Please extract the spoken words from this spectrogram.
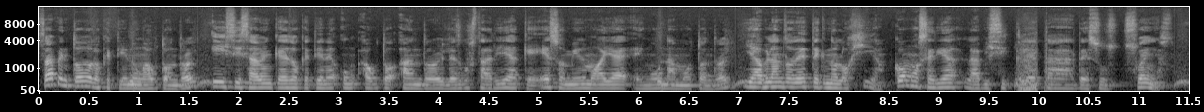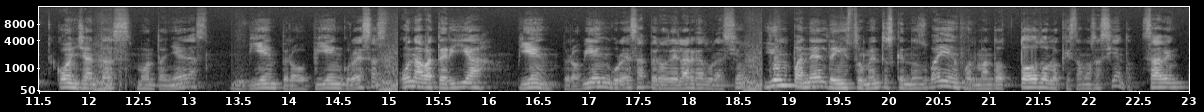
¿Saben todo lo que tiene un auto Android? Y si saben qué es lo que tiene un auto Android, ¿les gustaría que eso mismo haya en una moto Android? Y hablando de tecnología, ¿cómo sería la bicicleta de sus sueños? Con llantas montañeras, bien pero bien gruesas, una batería bien, pero bien gruesa, pero de larga duración, y un panel de instrumentos que nos vaya informando todo lo que estamos haciendo. Saben,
